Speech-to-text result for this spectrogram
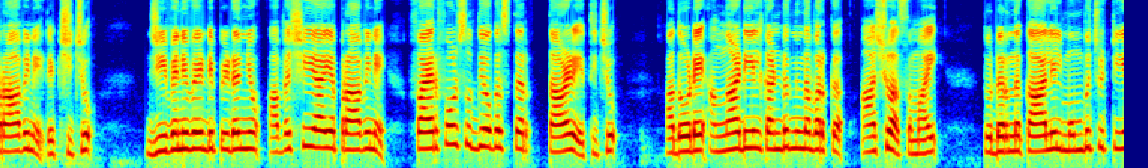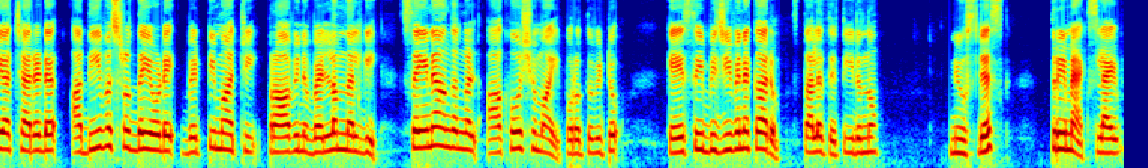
പ്രാവിനെ രക്ഷിച്ചു. ജീവനു വേണ്ടി പിടഞ്ഞു അവശയായ പ്രാവിനെ ഫയർഫോഴ്സ് ഉദ്യോഗസ്ഥർ താഴെ എത്തിച്ചു. അതോടെ അങ്ങാടിയിൽ കണ്ടുനിന്നവർക്ക് ആശ്വാസമായി. തുടർന്ന് കാലിൽ മുമ്പ് ചുറ്റിയ ചരട് അതീവ ശ്രദ്ധയോടെ വെട്ടിമാറ്റി പ്രാവിന് വെള്ളം നൽകി സേനാംഗങ്ങൾ ആഘോഷമായി പുറത്തുവിട്ടു. കെ സി ബി ജീവനക്കാരും സ്ഥലത്തെത്തിയിരുന്നു. News desk Trimax live.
